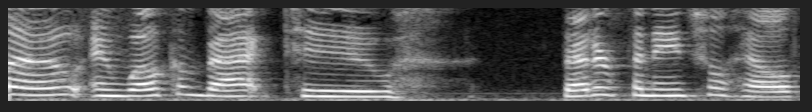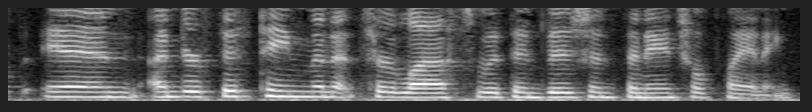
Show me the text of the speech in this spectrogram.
Hello, and welcome back to Better Financial Health in Under 15 Minutes or Less with Envision Financial Planning.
